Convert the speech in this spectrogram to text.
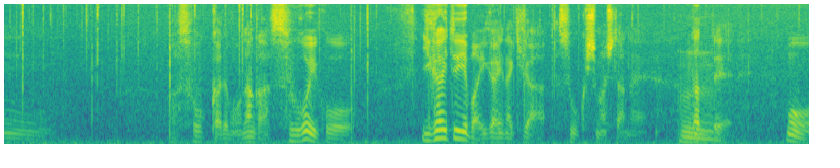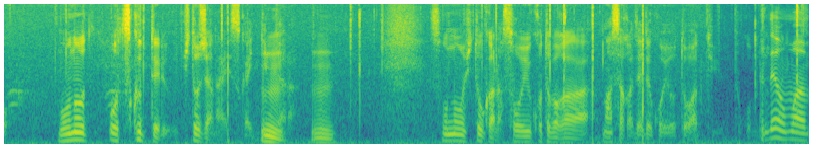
うん、あそうか。でもなんかすごいこう意外といえば意外な気がすごくしましたね、うん。だってもうものを作ってる人じゃないですか言ってうんみたら、うんその人からそういう言葉がまさか出てこようとはっていうところ。もでもまあ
